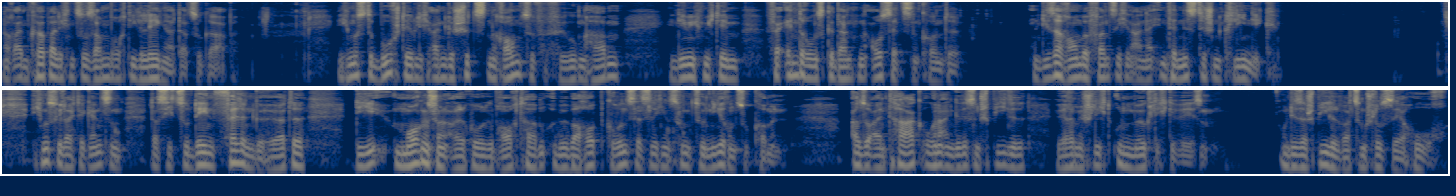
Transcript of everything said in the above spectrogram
nach einem körperlichen Zusammenbruch die Gelegenheit dazu gab. Ich musste buchstäblich einen geschützten Raum zur Verfügung haben, in dem ich mich dem Veränderungsgedanken aussetzen konnte. Und dieser Raum befand sich in einer internistischen Klinik. Ich muss vielleicht ergänzen, dass ich zu den Fällen gehörte, die morgens schon Alkohol gebraucht haben, um überhaupt grundsätzlich ins Funktionieren zu kommen. Also ein Tag ohne einen gewissen Spiegel wäre mir schlicht unmöglich gewesen. Und dieser Spiegel war zum Schluss sehr hoch.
